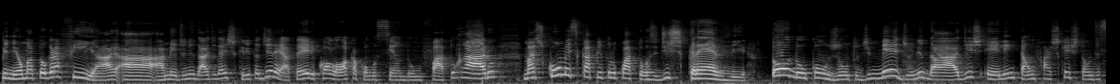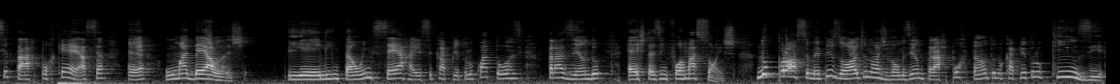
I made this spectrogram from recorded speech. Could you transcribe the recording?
pneumatografia, a, a, a, mediunidade da escrita direta. Ele coloca como sendo um fato raro, mas como esse capítulo 14 descreve todo o conjunto de mediunidades, ele então faz questão de citar, porque essa é uma delas. E ele então encerra esse capítulo 14 trazendo estas informações. No próximo episódio, nós vamos entrar, portanto, no capítulo 15,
